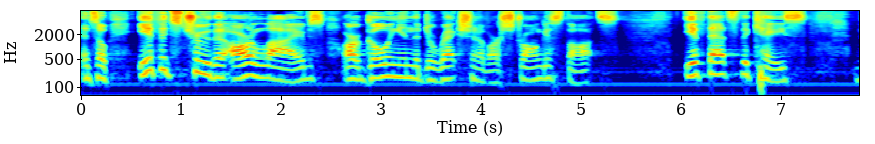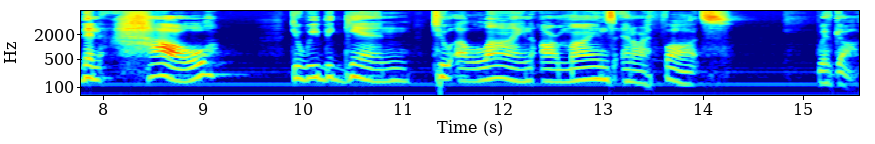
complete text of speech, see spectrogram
And so, if it's true that our lives are going in the direction of our strongest thoughts, if that's the case, then how do we begin to align our minds and our thoughts with God,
